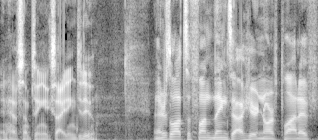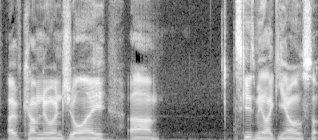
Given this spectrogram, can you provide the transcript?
and have something exciting to do. And there's lots of fun things out here in North Platte I've, I've come to enjoy. Um, excuse me, like you know, so,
